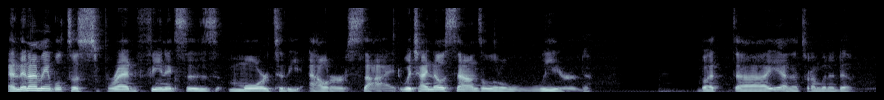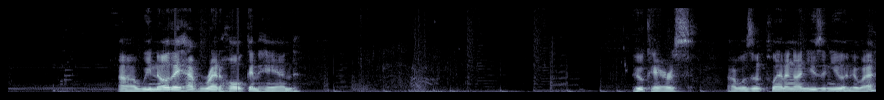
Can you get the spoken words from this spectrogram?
and then I'm able to spread Phoenix's more to the outer side, which I know sounds a little weird. But uh, yeah, that's what I'm going to do. Uh, we know they have Red Hulk in hand. Who cares? I wasn't planning on using you anyway.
